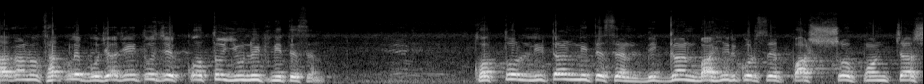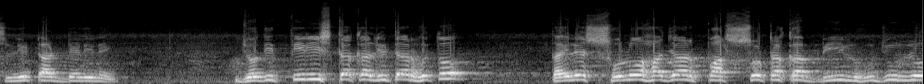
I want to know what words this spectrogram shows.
লাগানো থাকলে বোঝা যেত যে কত ইউনিট নিতেছেন। কত লিটার নিতেছেন? বিজ্ঞান বাহির করছে পাঁচশো পঞ্চাশ লিটার ডেলি নেই। যদি তিরিশ টাকা লিটার হতো, তাইলে ষোলো হাজার পাঁচশো টাকা বিল হুজুরও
